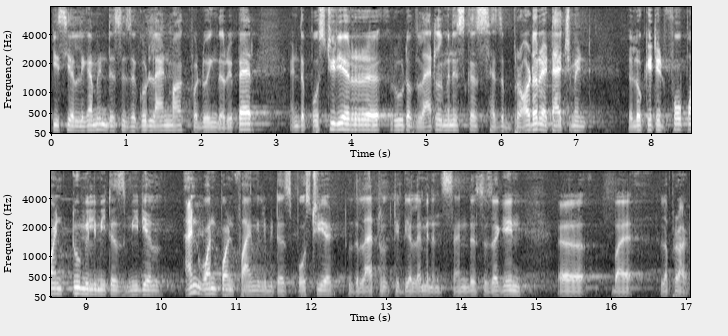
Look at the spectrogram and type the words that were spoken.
PCL ligament. This is a good landmark for doing the repair. And the posterior uh, root of the lateral meniscus has a broader attachment located 4.2 millimeters medial and 1.5 millimeters posterior to the lateral tibial eminence. And this is again uh, by LaPrade.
